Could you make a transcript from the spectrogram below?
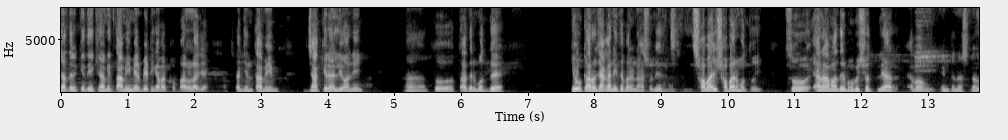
যাদেরকে দেখে আমি তামিমের ব্যাটিং আমার খুব ভালো লাগে। সাজিন তামিম, জাকির আলী অনেক তো তাদের মধ্যে কেউ কারও জায়গা নিতে পারে না আসলে। সবাই সবার মতোই। সো এরা আমাদের ভবিষ্যৎ প্লেয়ার এবং ইন্টারন্যাশনাল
